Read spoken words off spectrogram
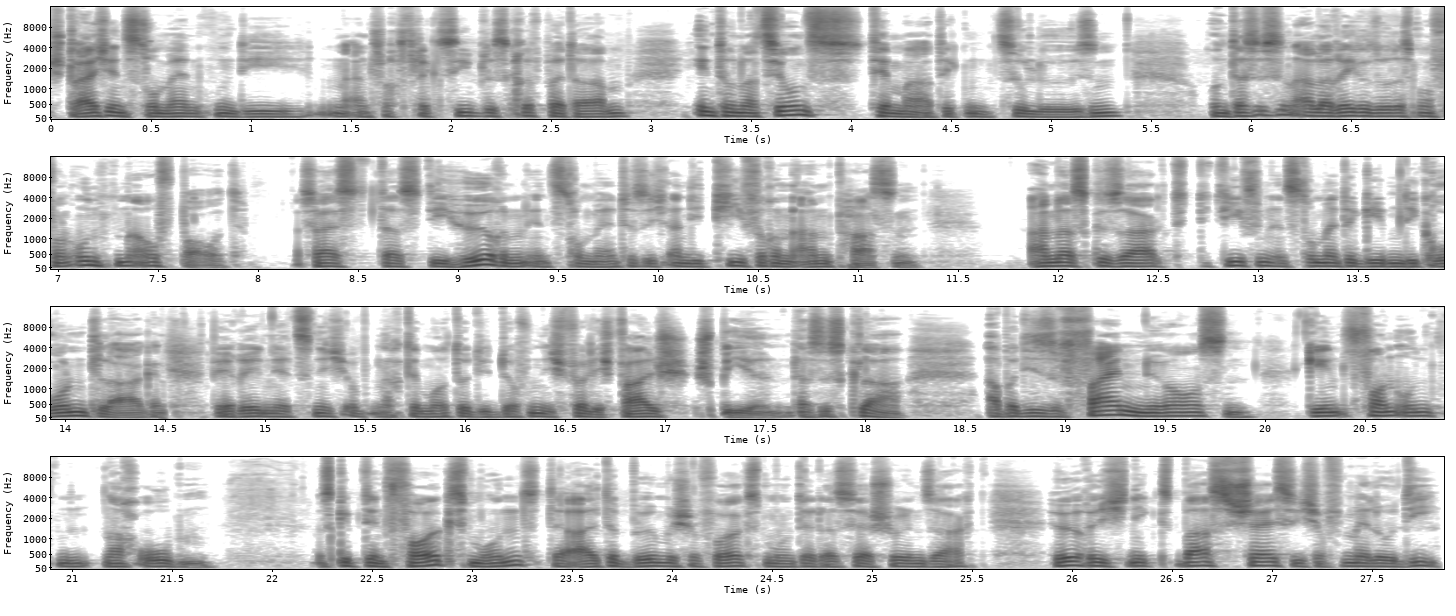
Streichinstrumenten, die ein einfach flexibles Griffbrett haben, Intonationsthematiken zu lösen. Und das ist in aller Regel so, dass man von unten aufbaut. Das heißt, dass die höheren Instrumente sich an die tieferen anpassen. Anders gesagt, die tiefen Instrumente geben die Grundlage. Wir reden jetzt nicht nach dem Motto, die dürfen nicht völlig falsch spielen, das ist klar. Aber diese feinen Nuancen gehen von unten nach oben. Es gibt den Volksmund, der alte böhmische Volksmund, der das sehr schön sagt, höre ich nichts Bass, scheiße ich auf Melodie.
